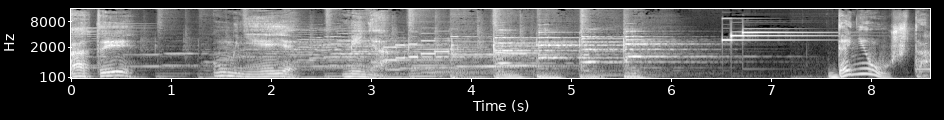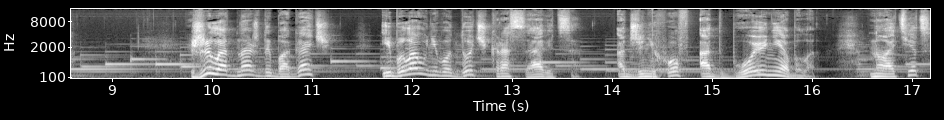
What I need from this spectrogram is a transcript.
«А ты умнее меня». Да неужто? Жил однажды богач, и была у него дочь-красавица. От женихов отбою не было. Но отец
